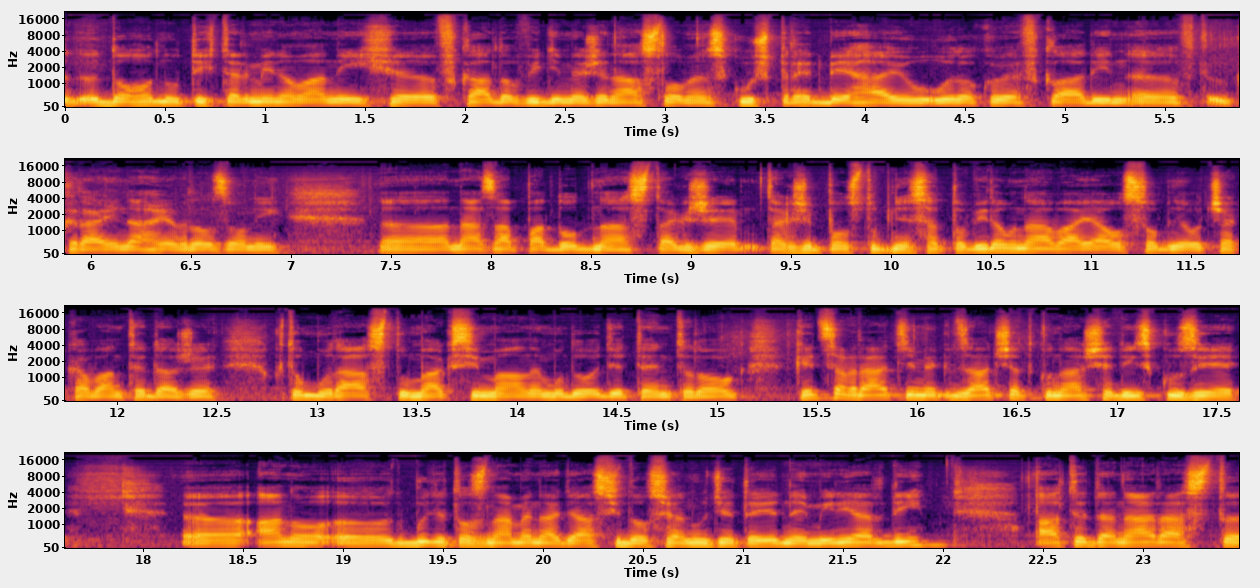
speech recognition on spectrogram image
dohodnutých terminovaných vkladoch vidíme, že na Slovensku už predbiehajú úrokové vklady v krajinách eurozóny na západ od nás, takže, takže postupne sa to vyrovnáva. Ja osobne očakávam teda, že k tomu rastu maximálnemu dojde tento rok. Keď sa vrátime k začiatku našej diskuzie, eh, áno, eh, bude to znamenať asi dosiahnutie tej jednej miliardy a teda nárast eh,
